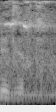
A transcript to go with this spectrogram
Гонщик. Підлітки. З номерів без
